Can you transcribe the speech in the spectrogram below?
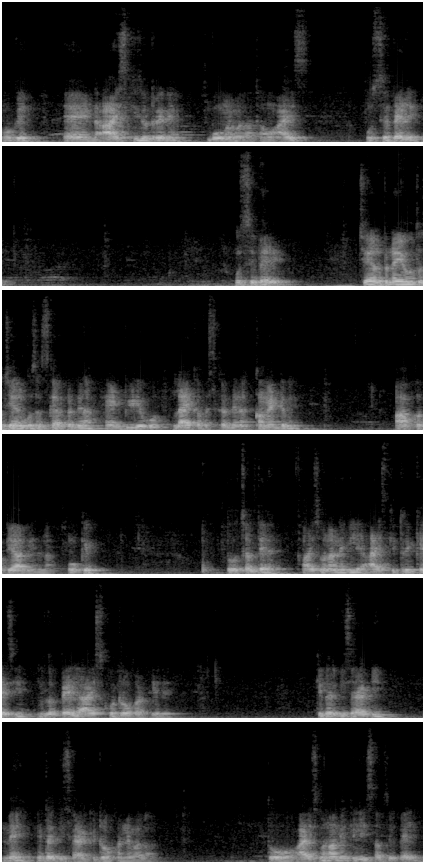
ओके एंड आइस की जो ट्रिक है, वो मैं बताता हूँ। आइस उससे पहले उससे पहले चैनल पर नए हो तो चैनल को सब्सक्राइब कर देना एंड वीडियो को लाइक अवश्य कर देना कमेंट में। आपका प्यार भेजना ओके तो चलते हैं आइस बनाने के लिए। आइस की ट्रिक कैसी है? मतलब पहले आइस को ड्रॉ करते थे किधर की साइड की? मैं इधर की साइड की ड्रॉ करने वाला। तो आइस बनाने के लिए सबसे पहले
